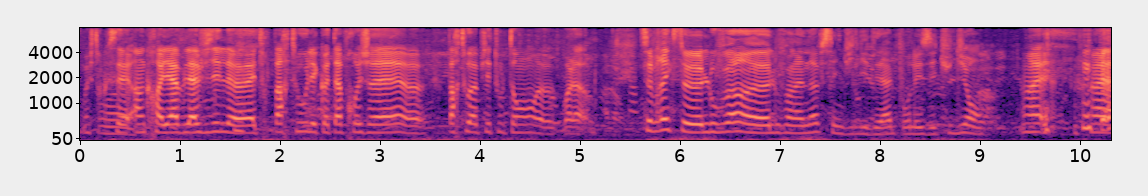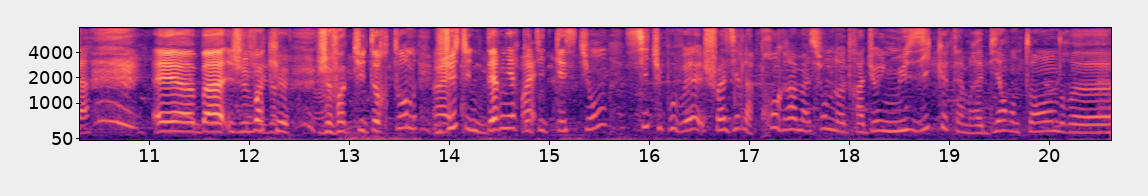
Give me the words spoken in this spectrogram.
moi je trouve que c'est incroyable, la ville, euh, être partout, les quotas projets, euh, partout à pied tout le temps, euh, voilà. C'est vrai que Louvain, euh, Louvain-la-Neuve, c'est une ville idéale pour les étudiants. Ouais, voilà. Et euh, bah, je vois que je vois que tu te retournes. Ouais. Juste une dernière Ouais. petite question. Si tu pouvais choisir la programmation de notre radio, une musique que tu aimerais bien entendre euh,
